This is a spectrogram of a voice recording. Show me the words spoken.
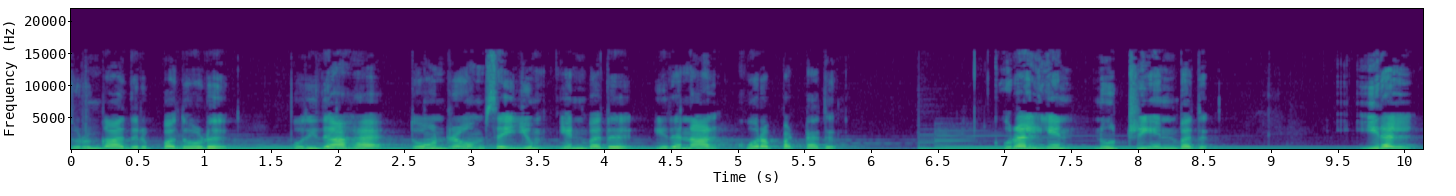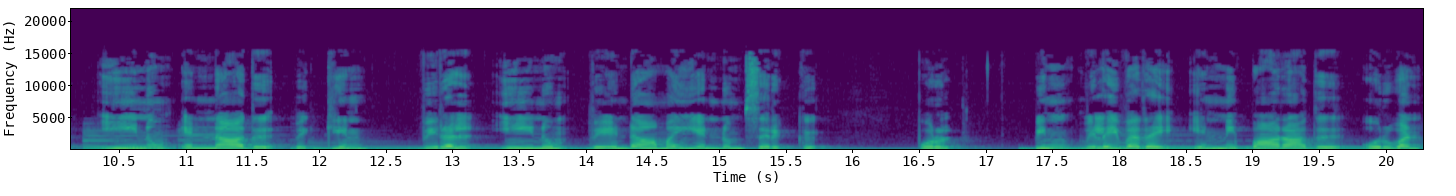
சுருங்காதிருப்பதோடு புதிதாக தோன்றவும் செய்யும் என்பது இதனால் கூறப்பட்டது. குரல் எண் நூற்றி எண்பது இரல் ஈனும் எண்ணாது வெக்கின் விரல் ஈனும் வேண்டாமை என்னும் செருக்கு பொருள். பின் விளைவதை எண்ணி பாராது ஒருவன்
